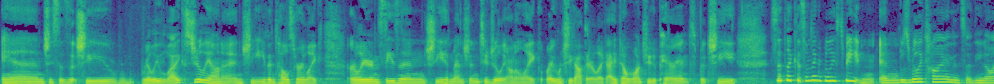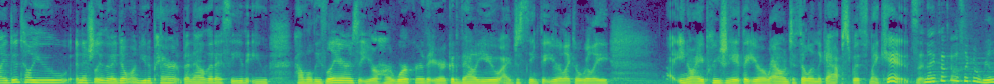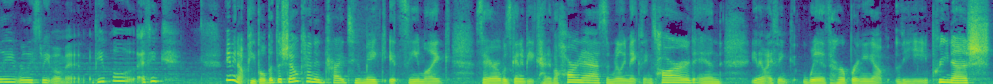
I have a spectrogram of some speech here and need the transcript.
and she says that she really likes Juliana and she even tells her like earlier in the season she had mentioned to Juliana like right when she got there like I don't want you to parent but she said like something really sweet and, and was really kind and said you know I did tell you initially that I don't want you to parent but now that I see that you have all these layers that you're a hard worker that you're a good value I just think that you're like a really you know, I appreciate that you're around to fill in the gaps with my kids. And I thought that was like a really, really sweet moment. People, I think, maybe not people, but the show kind of tried to make it seem like Sarah was going to be kind of a hard ass and really make things hard. And, you know, I think with her bringing up the pre nush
